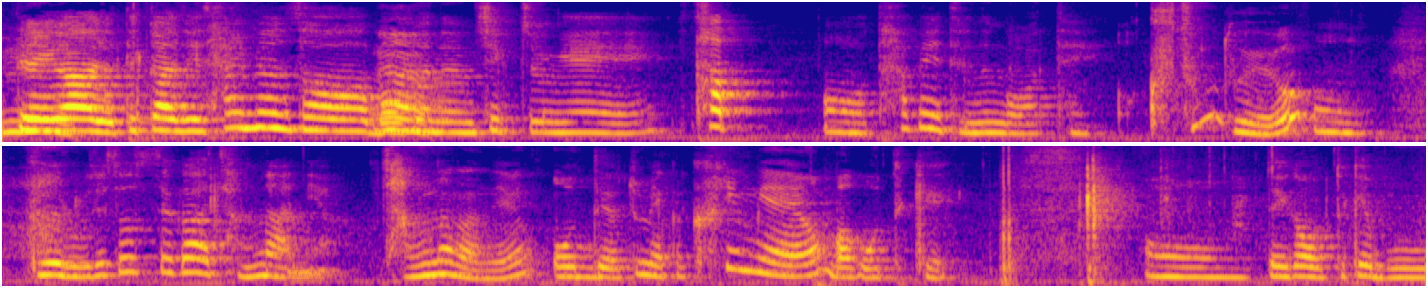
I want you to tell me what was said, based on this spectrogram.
음. 내가 여태까지 살면서 네. 먹은 음식 중에 top 어 top에 드는 것 같아. 그 정도예요? 어. 그 로제 소스가 장난 아니야. 장난 아니에요? 어때요? 좀 약간 creamy해요? 막 어떻게? 어 내가 어떻게 뭐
